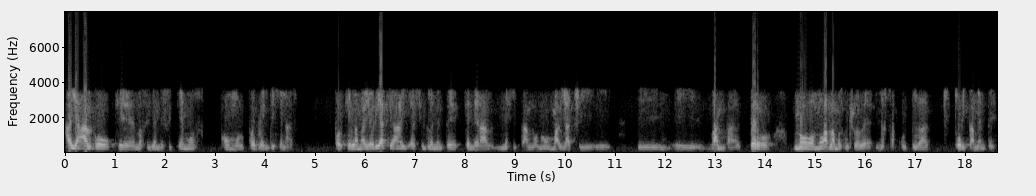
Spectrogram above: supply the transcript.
haya algo que nos identifiquemos como pueblo indígena, porque la mayoría que hay es simplemente general mexicano, ¿no? Mariachi y banda, pero no, no hablamos mucho de nuestra cultura históricamente,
